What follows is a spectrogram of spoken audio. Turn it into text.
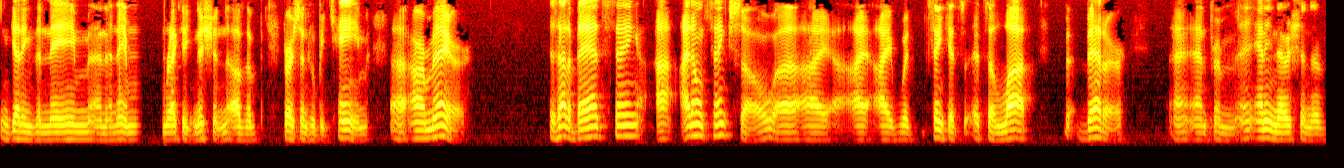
in getting the name and the name recognition of the person who became uh, our mayor. Is that a bad thing? I, I don't think so. Uh, I, I, I would think it's it's a lot better, and, and, from any notion of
